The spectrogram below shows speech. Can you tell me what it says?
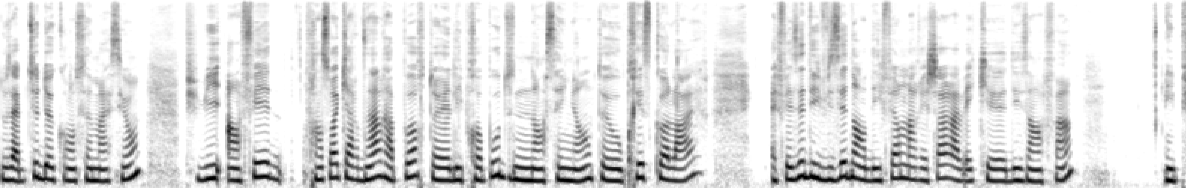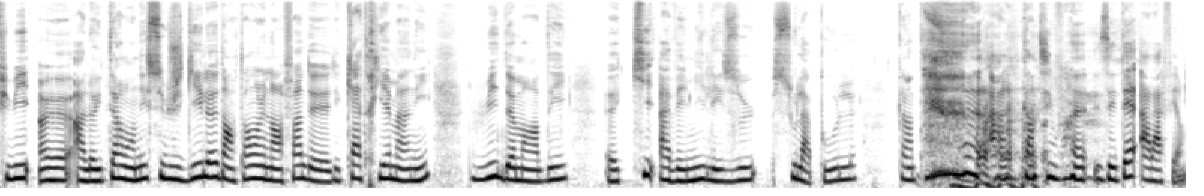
nos habitudes de consommation. Puis, en fait, François Cardinal rapporte euh, les propos d'une enseignante euh, au préscolaire. Elle faisait des visites dans des fermes maraîchères avec des enfants. Et puis, elle a été à un moment donné subjuguée d'entendre un enfant de, quatrième année lui demander qui avait mis les œufs sous la poule quand, à- quand ils, étaient à la ferme.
